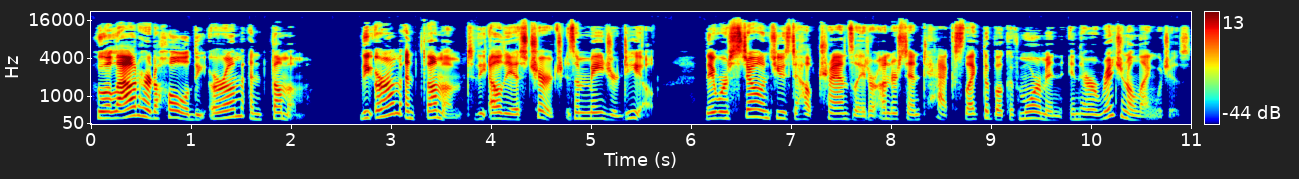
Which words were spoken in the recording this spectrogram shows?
who allowed her to hold the Urim and Thummim. The Urim and Thummim to the LDS Church is a major deal. They were stones used to help translate or understand texts like the Book of Mormon in their original languages,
